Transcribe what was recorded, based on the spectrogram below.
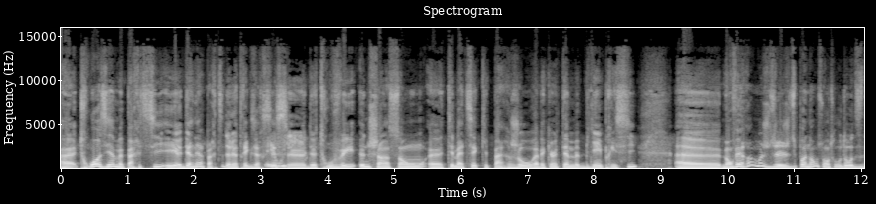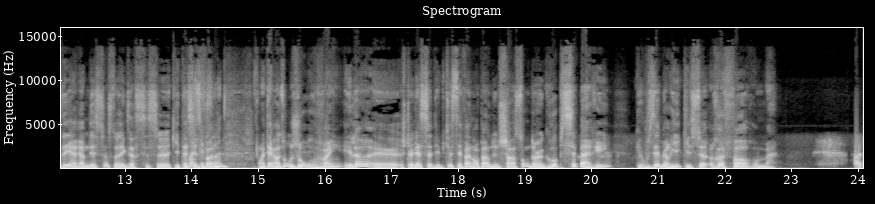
Euh, troisième partie et euh, dernière partie de notre exercice Eh oui. euh, de trouver une chanson euh, thématique par jour avec un thème bien précis. Euh, mais on verra. Moi, je, dis- je dis pas non si on trouve d'autres idées à ramener ça. C'est un exercice euh, qui est assez Ouais, le c'est fun. le fun. On était rendu au jour 20 et là, euh, je te laisse débuter Stéphane. On parle d'une chanson d'un groupe séparé que vous aimeriez qu'il se reforme. OK,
